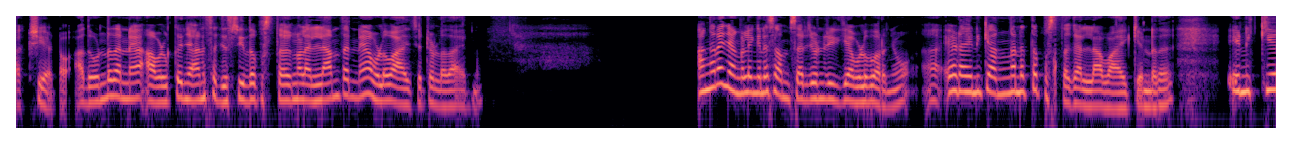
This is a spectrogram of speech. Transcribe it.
കക്ഷി കേട്ടോ. അതുകൊണ്ട് തന്നെ അവൾക്ക് ഞാൻ സജസ്റ്റ് ചെയ്ത പുസ്തകങ്ങളെല്ലാം തന്നെ അവൾ വായിച്ചിട്ടുള്ളതായിരുന്നു. അങ്ങനെ ഞങ്ങളിങ്ങനെ സംസാരിച്ചുകൊണ്ടിരിക്കുക അവൾ പറഞ്ഞു "ആ, എടാ എനിക്ക് അങ്ങനത്തെ പുസ്തകമല്ല വായിക്കേണ്ടത്. എനിക്ക്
